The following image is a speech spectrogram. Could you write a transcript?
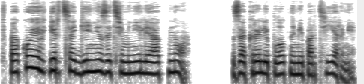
В покоях герцогини затемнили окно, закрыли плотными портьерами.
